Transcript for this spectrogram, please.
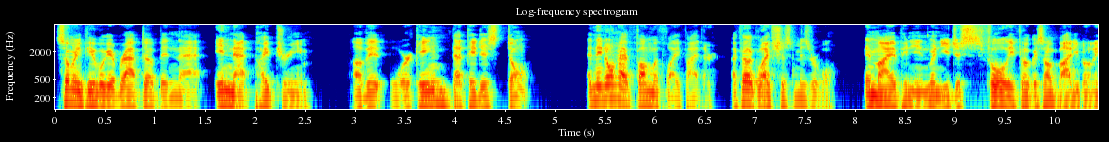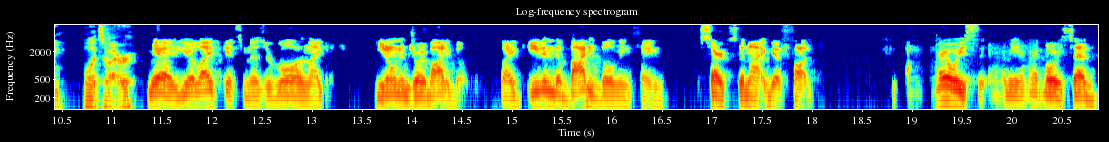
so many people get wrapped up in that in that pipe dream of it working that they just don't and they don't have fun with life either. I feel like life's just miserable, in my opinion, when you just fully focus on bodybuilding whatsoever. Yeah, your life gets miserable and like you don't enjoy bodybuilding. Like even the bodybuilding thing starts to not get fun. I always, I mean, I've always said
